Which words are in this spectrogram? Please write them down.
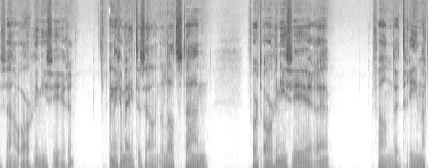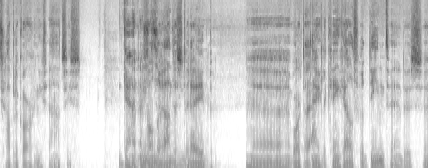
zou organiseren. En de gemeente zou aan de lat staan voor het organiseren van de drie maatschappelijke organisaties. Ja, en onderaan de streep uh, wordt er eigenlijk geen geld verdiend. Hè? Dus uh,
